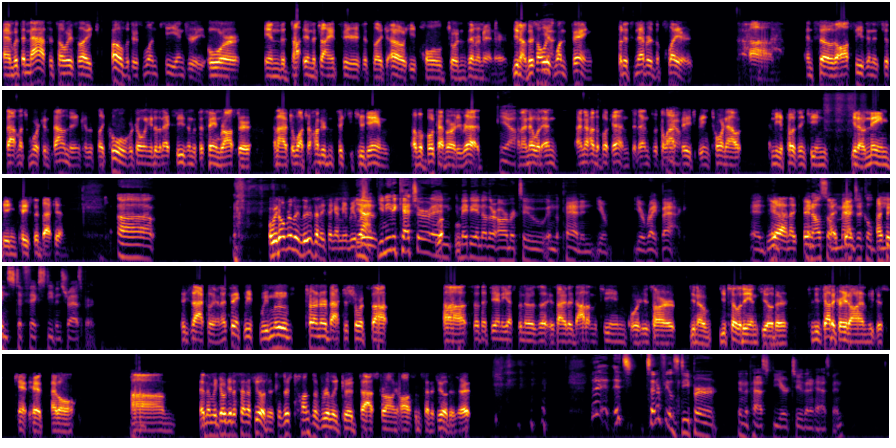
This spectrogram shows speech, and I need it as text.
and with the Nats, it's always like, oh, but there's one key injury, or in the in the Giant series, it's like, oh, he pulled Jordan Zimmermann, or you know, there's always Yeah. one thing, but it's never the players. Um, and so the off season is just that much more confounding because it's like, cool, we're going into the next season with the same roster, and I have to watch 162 games of a book I've already read, Yeah. and I know what ends. I know how the book ends. It ends with the last Yeah. page being torn out and the opposing team's, you know, name being pasted back in. Uh, But we don't really lose anything. I mean, we yeah. lose. You need a catcher and maybe another arm or two in the pen, and you're you're right back. And Yeah, and I think and also I magical think- beans to fix Stephen Strasburg. exactly, and I think we we moved Turner back to shortstop, uh, so that Danny Espinosa is either not on the team or he's our you know utility infielder because he's got a great arm. He just can't hit at all. Um, and then we go get a center fielder because there's tons of really good, fast, strong, awesome center fielders, right? It's center field's deeper in the past year or two than it has been.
